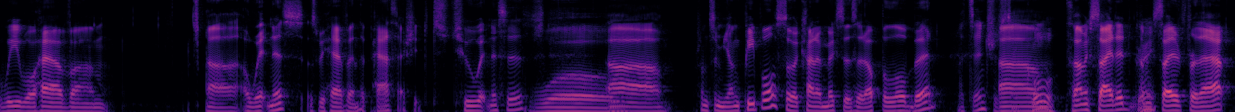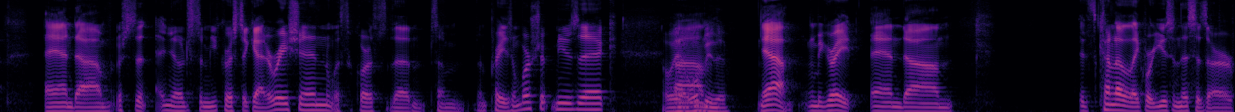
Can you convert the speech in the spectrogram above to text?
we will have um, uh, a witness, as we have in the past. Actually, two witnesses Whoa. uh, from some young people, so it kind of mixes it up a little bit. That's interesting. Um, cool. So I'm excited. I'm excited for that, and um, just a, you know, just some Eucharistic adoration with, of course, the some, some praise and worship music. Oh yeah, we'll be um, there. Yeah, it'll be great. And um, it's kind of like we're using this as our,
